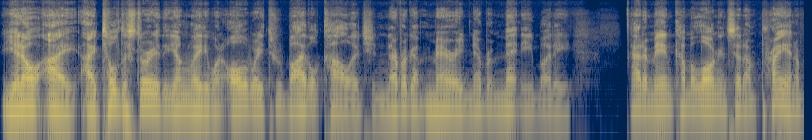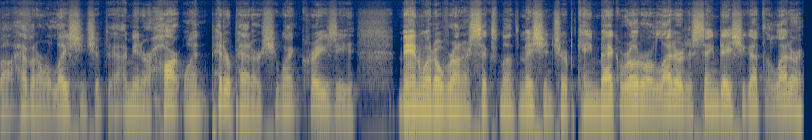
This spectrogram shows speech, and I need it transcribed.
You know, I, I told the story of the young lady went all the way through Bible college and never got married, never met anybody. Had a man come along and said, I'm praying about having a relationship. I mean, her heart went pitter patter. She went crazy. Man went over on her six month mission trip, came back, wrote her a letter. The same day she got the letter,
